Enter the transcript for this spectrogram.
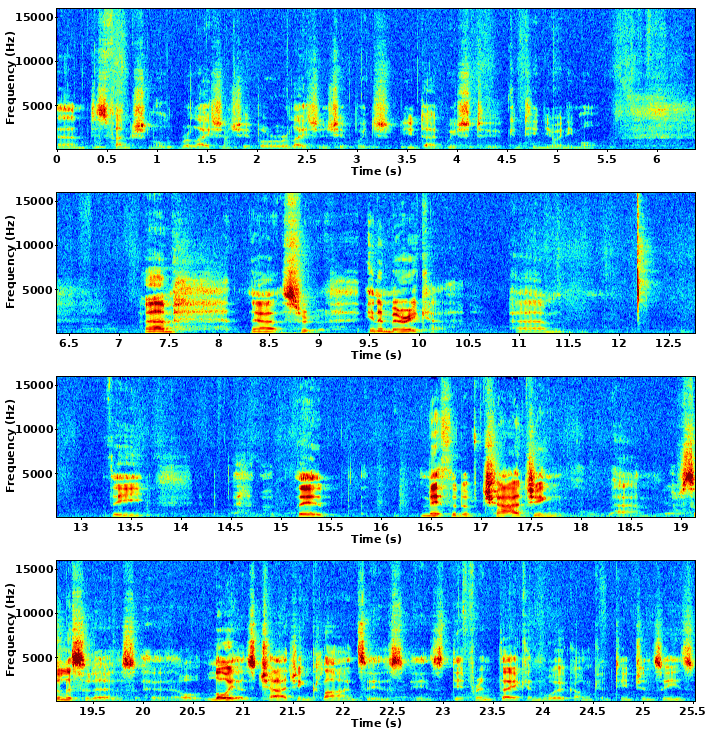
um, dysfunctional relationship or a relationship which you don't wish to continue anymore. Um, now, in America, um, the their method of charging um, solicitors uh, or lawyers charging clients is is different. They can work on contingencies,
